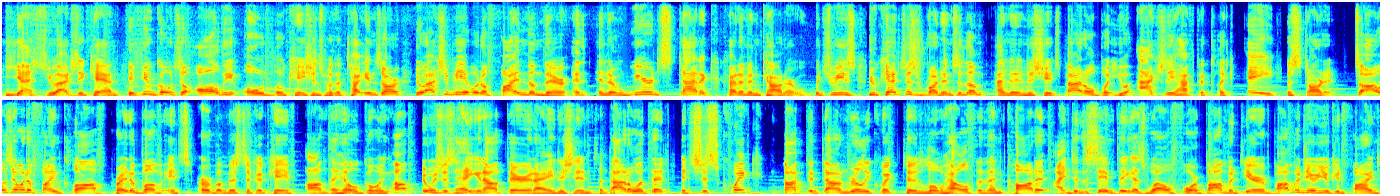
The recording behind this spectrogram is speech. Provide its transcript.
Yes, you actually can. If you go to all the old locations where the Titans are, you'll actually be able to find them there in a weird static kind of encounter, which means you can't just run into them and it initiates battle, but you actually have to click A to start it. So I was able to find Klawf right above its Herba Mystica cave on the hill going up. It was just hanging out there and I initiated into battle with it. It's just quick, knocked it down really quick to low health and then caught it. I did the same thing as well for Bombirdier. Bombirdier you can find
